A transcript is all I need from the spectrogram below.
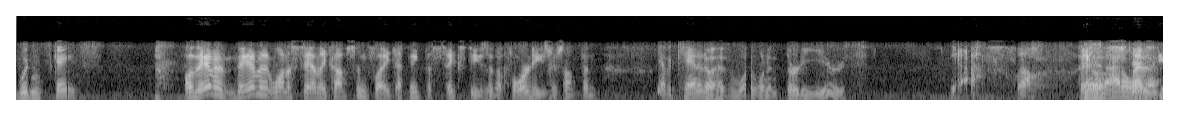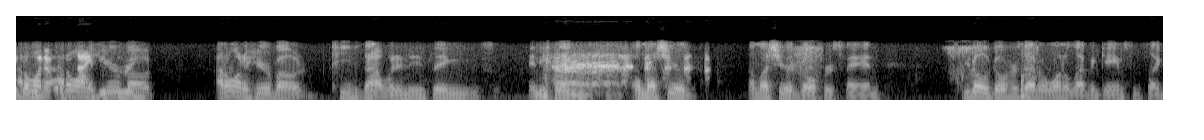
wooden skates. Oh, they haven't they haven't won a Stanley Cup since like I think the '60s or the '40s or something. Yeah, but Canada hasn't won one in 30 years. Yeah. Well, Man, I don't want to. I don't want to. I don't want to hear about. I don't want to hear about teams not winning anything, anything unless you're, unless you're a Gophers fan. You know, the Gophers haven't won 11 games since like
